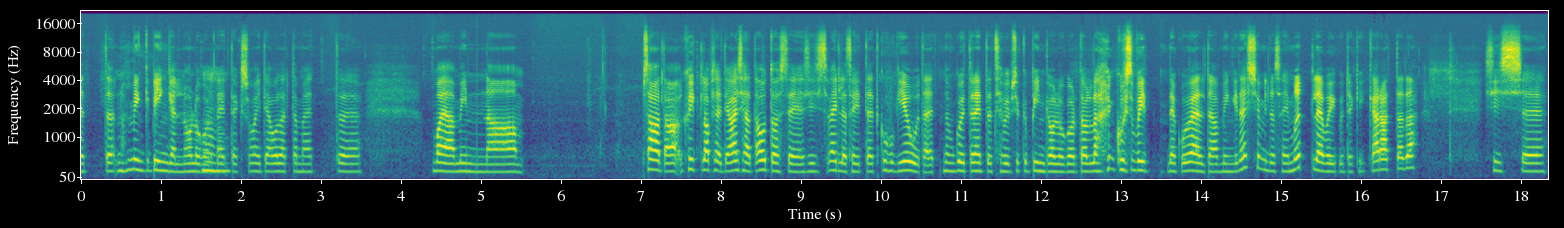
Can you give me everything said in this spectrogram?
et noh, mingi pingeline olukord mm -hmm. näiteks, ma ei tea, oletame, et äh, vaja minna saada kõik lapsed ja asjad autosse ja siis välja sõita, et kuhugi jõuda, et no ma kujutan ette, et see võib niisugune pingeolukord olla, kus võid nagu öelda mingeid asju, mida sa ei mõtle või kuidagi käratada, siis äh,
